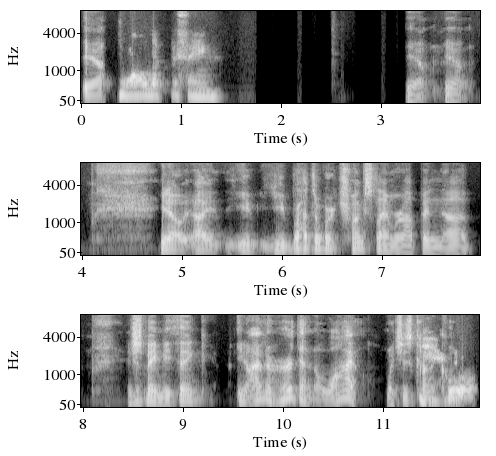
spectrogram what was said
Yeah. We all look the same. Yeah, yeah. You know, I you you brought the word trunk slammer up, and uh, it just made me think, you know, I haven't heard that in a while, which is kind of cool.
